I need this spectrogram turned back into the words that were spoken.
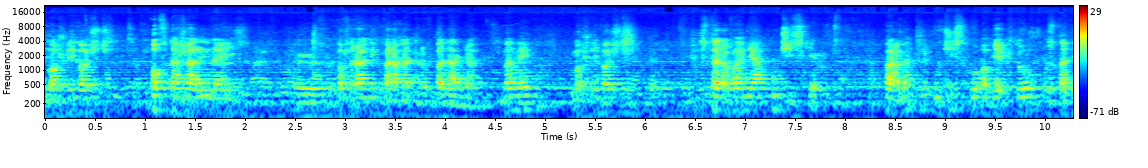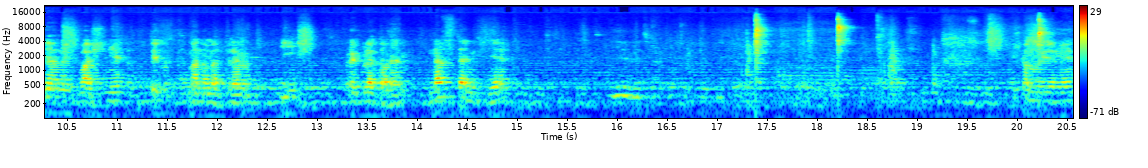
możliwość powtarzalnej, y, powtarzalnych parametrów badania. Mamy możliwość sterowania uciskiem. Parametry ucisku obiektu ustawiamy właśnie tym manometrem i regulatorem. Następnie wykonujemy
